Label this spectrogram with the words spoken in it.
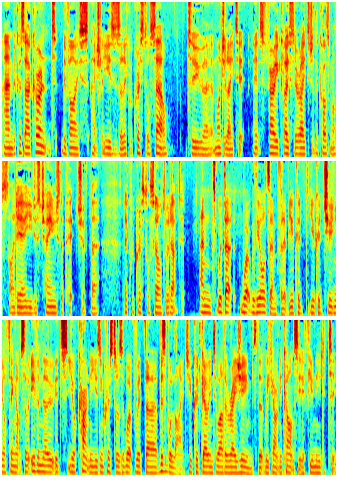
And because our current device actually uses a liquid crystal cell to uh, modulate it, it's very closely related to the Cosmos idea. You just change the pitch of the liquid crystal cell to adapt it. And would that work with yours then, Philip? You could you could tune your thing up so that even though it's you're currently using crystals that work with uh, visible light, you could go into other regimes that we currently can't see if you needed to.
